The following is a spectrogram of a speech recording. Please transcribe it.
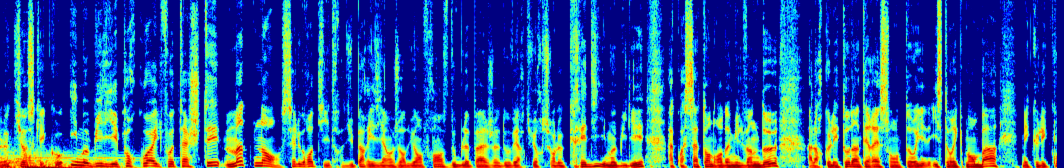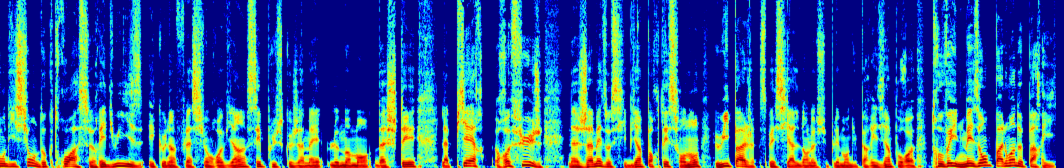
Le kiosque éco immobilier. Pourquoi il faut acheter maintenant? C'est le gros titre du Parisien. Aujourd'hui en France, double page d'ouverture sur le crédit immobilier. À quoi s'attendre en 2022 Alors que les taux d'intérêt sont historiquement bas, mais que les conditions d'octroi se réduisent et que l'inflation revient, c'est plus que jamais le moment d'acheter. La pierre refuge n'a jamais aussi bien porté son nom. Huit pages spéciales dans le supplément du Parisien pour euh, trouver une maison pas loin de Paris.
